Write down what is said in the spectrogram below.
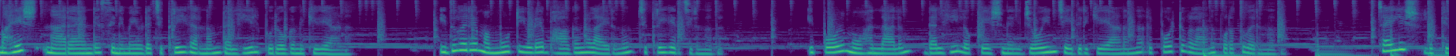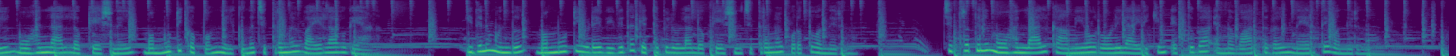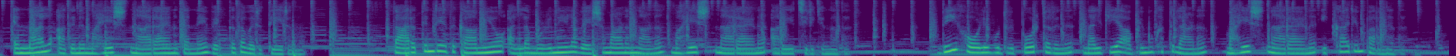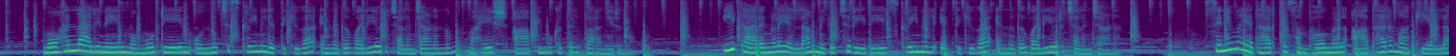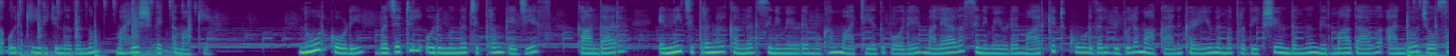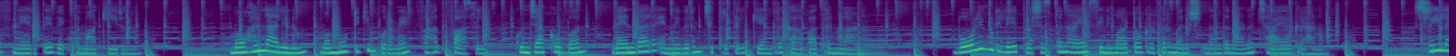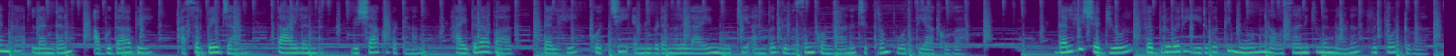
മഹേഷ് നാരായണന്റെ സിനിമയുടെ ചിത്രീകരണം ഡൽഹിയിൽ പുരോഗമിക്കുകയാണ്. ഇതുവരെ മമ്മൂട്ടിയുടെ ഭാഗങ്ങളായിരുന്നു ചിത്രീകരിച്ചിരുന്നത്. ഇപ്പോൾ മോഹൻലാലും ഡൽഹി ലൊക്കേഷനിൽ ജോയിൻ ചെയ്തിരിക്കുകയാണെന്ന റിപ്പോർട്ടുകളാണ് പുറത്തുവരുന്നത്. സ്റ്റൈലിഷ് ലുക്കിൽ മോഹൻലാൽ ലൊക്കേഷനിൽ മമ്മൂട്ടിക്കൊപ്പം നിൽക്കുന്ന ചിത്രങ്ങൾ വൈറലാവുകയാണ്. ഇതിനു മുൻപ് മമ്മൂട്ടിയുടെ വിവിധ ഗെറ്റപ്പിലുള്ള ലൊക്കേഷൻ ചിത്രങ്ങൾ പുറത്തു വന്നിരുന്നു ചിത്രത്തിൽ മോഹൻലാൽ കാമിയോ റോളിലായിരിക്കും എത്തുക എന്ന വാർത്തകൾ നേരത്തെ വന്നിരുന്നു. എന്നാൽ അതിന് മഹേഷ് നാരായണ തന്നെ വ്യക്തത വരുത്തിയിരുന്നു. താരത്തിന്റേത് കാമിയോ അല്ല മുഴുനീള വേഷമാണെന്നാണ് മഹേഷ് നാരായണ അറിയിച്ചിരിക്കുന്നത്. ദി ഹോളിവുഡ് റിപ്പോർട്ടറിന് നൽകിയ അഭിമുഖത്തിലാണ് മഹേഷ് നാരായണ ഇക്കാര്യം പറഞ്ഞത്. മോഹൻലാലിനെയും മമ്മൂട്ടിയെയും ഒന്നിച്ച് സ്ക്രീനിലെത്തിക്കുക എന്നത് വലിയൊരു ചലഞ്ചാണെന്നും മഹേഷ് ആഭിമുഖത്തിൽ പറഞ്ഞിരുന്നു. ഈ താരങ്ങളെയെല്ലാം മികച്ച രീതിയിൽ സ്ക്രീനിൽ എത്തിക്കുക എന്നത് വലിയൊരു ചലഞ്ചാണ്. സിനിമ യഥാർത്ഥ സംഭവങ്ങൾ ആധാരമാക്കിയല്ല ഒരുക്കിയിരിക്കുന്നതെന്നും മഹേഷ് വ്യക്തമാക്കി. നൂറ് കോടി ബജറ്റിൽ ഒരുങ്ങുന്ന ചിത്രം കെജിഎഫ് കാന്താര എന്നീ ചിത്രങ്ങൾ കന്നഡ സിനിമയുടെ മുഖം മാറ്റിയതുപോലെ മലയാള സിനിമയുടെ മാർക്കറ്റ് കൂടുതൽ വിപുലമാക്കാൻ കഴിയുമെന്ന പ്രതീക്ഷയുണ്ടെന്ന് നിർമ്മാതാവ് ആൻഡോ ജോസഫ് നേരത്തെ വ്യക്തമാക്കിയിരുന്നു. മോഹൻലാലിനും മമ്മൂട്ടിക്കും പുറമെ ഫഹദ് ഫാസിൽ കുഞ്ചാക്കോ ബോൻ നയൻതാര എന്നിവരും ചിത്രത്തിൽ കേന്ദ്ര കഥാപാത്രങ്ങളാണ്. ബോളിവുഡിലെ പ്രശസ്തനായ സിനിമാറ്റോഗ്രഫർ മനുഷ് നന്ദനാണ് ഛായാഗ്രഹണം. Sri Lanka London Abu Dhabi Azerbaijan Thailand Visakhapatnam Hyderabad Delhi Kochi എന്നിവിടങ്ങളിലായി നൂറ്റി അൻപത് ദിവസം കൊണ്ടാണ് ചിത്രം പൂർത്തിയാക്കുക. ഡൽഹി ഷെഡ്യൂൾ ഫെബ്രുവരി ഇരുപത്തിമൂന്നിന് അവസാനിക്കുമെന്നാണ് റിപ്പോർട്ടുകൾ.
